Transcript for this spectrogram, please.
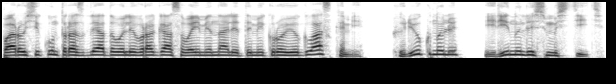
пару секунд разглядывали врага своими налитыми кровью глазками, хрюкнули и ринулись мстить.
